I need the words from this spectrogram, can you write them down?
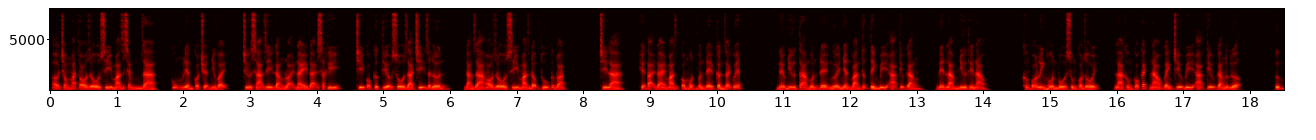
ở trong mắt họ rồ xì ma xem ra, cũng liền có chuyện như vậy, trừ xa gì gặng loại này đại sắc khí, chỉ có cực thiểu số giá trị rất lớn, đáng giá họ rồ xì ma động thủ cấp đoạt. Chỉ là, hiện tại đái mà có một vấn đề cần giải quyết. Nếu như ta muốn để người nhân bản thức tỉnh bị hạ à tiểu gẳng nên làm như thế nào? Không có linh hồn bổ sung con dối là không có cách nào gánh chịu bị ạ à tiểu lực lượng. Ừ m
